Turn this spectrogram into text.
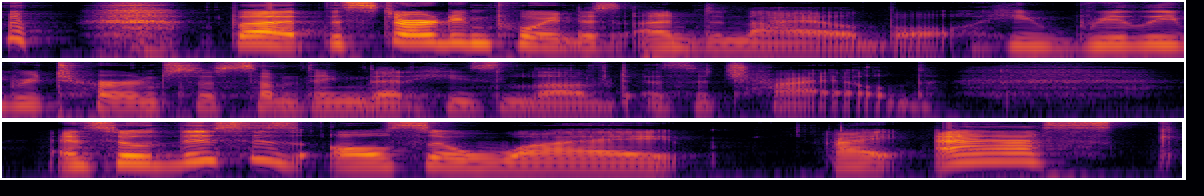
but the starting point is undeniable. He really returns to something that he's loved as a child. And so, this is also why I ask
